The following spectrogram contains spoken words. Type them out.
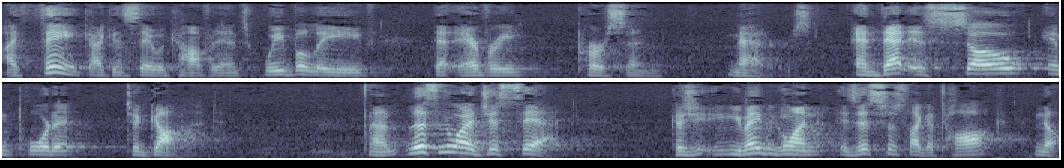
I think I can say with confidence, we believe that every person matters. And that is so important to God. Now, listen to what I just said. Because you, you may be going, is this just like a talk? No.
